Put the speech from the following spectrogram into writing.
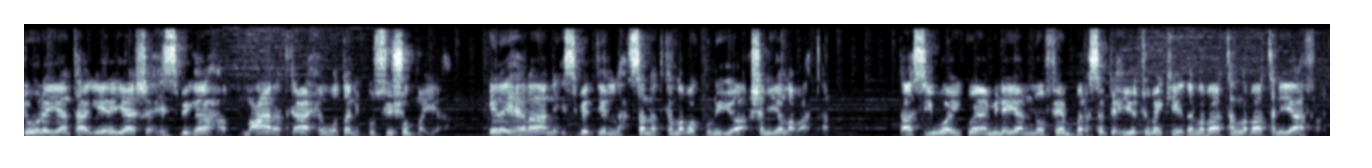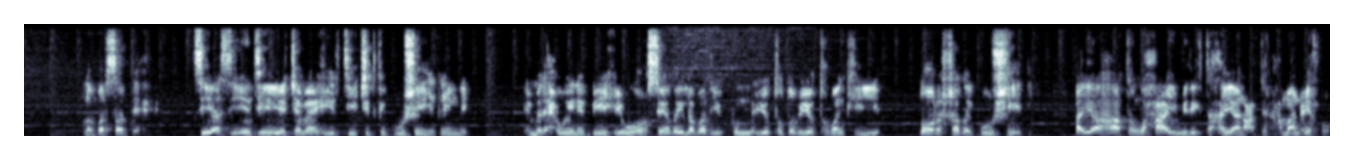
doonayaan taageerayaasha xisbiga mucaaradka ah ee waddani ku sii shubmaya inay helaan isbeddel sannadka laba kun iyo shan iyo labaatan. Taasi oo ay go'aaminayaan noofembar saddex iyo tobankeeda labaatan labaatan iyo afar. Lambar saddex. Siyaasiyiintii iyo jamaahiirtii jidka guusha yiqiinay ee madaxweyne biixii u horseeday labadii kun iyo toddobiyo tobankii doorashada guusheedii. Ayaa haatan waxa ay midig tahayaan cabdiraxmaan ciro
